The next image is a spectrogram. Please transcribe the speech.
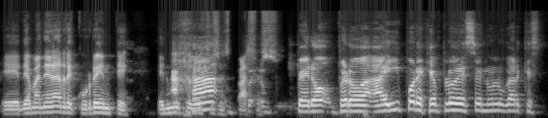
eh, de manera recurrente en muchos Ajá, de estos espacios. Pero, pero ahí, por ejemplo, es en un lugar que es,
